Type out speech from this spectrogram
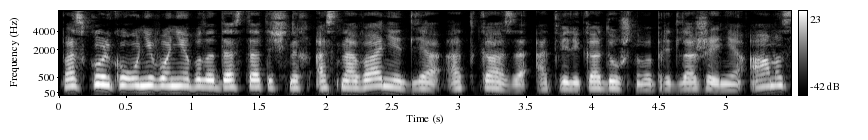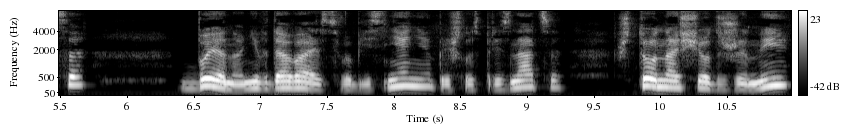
Поскольку у него не было достаточных оснований для отказа от великодушного предложения Амоса, Бену, не вдаваясь в объяснение, пришлось признаться, что насчет жены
